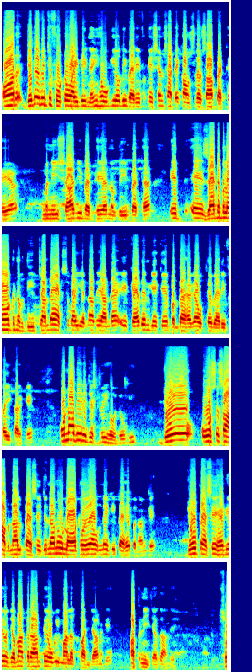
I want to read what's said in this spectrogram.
ਔਰ ਜਿਹਦੇ ਵਿੱਚ ਫੋਟੋ ਆਈਡੀ ਨਹੀਂ ਹੋਊਗੀ, ਉਹਦੀ ਵੈਰੀਫਿਕੇਸ਼ਨ ਸਾਡੇ ਕਾਉਂਸਲਰ ਸਾਹਿਬ ਬੈਠੇ ਆ, ਮਨੀਸ਼ ਸ਼ਾਹ ਜੀ ਬੈਠੇ ਆ, ਨਵਦੀਪ ਬੈਠਾ ਹੈ। ਇਹ ਇਹ Z ਬਲਾਕ ਨਵਦੀਪ ਚਾਹੁੰਦਾ ਐਕਸ ਵਾਈ ਇਹਨਾਂ ਦੇ ਆਂਦਾ ਇਹ ਕਹਿ ਦੇਣਗੇ ਕਿ ਬੰਦਾ ਹੈਗਾ ਉੱਥੇ ਵੈਰੀਫਾਈ ਕਰਕੇ, ਉਹਨਾਂ ਦੀ ਰਜਿਸਟਰੀ ਹੋ ਜਾਊਗੀ। ਜੋ ਉਸ ਹਿਸਾਬ ਨਾਲ ਪੈਸੇ ਜਿਨ੍ਹਾਂ ਨੂੰ ਅਲਾਟ ਹੋਇਆ ਉਹਨੇ ਕੀ ਪੈਸੇ ਬਣਨਗੇ? ਜੋ ਪੈਸੇ ਹੈਗੇ ਉਹ ਜਮ੍ਹਾਂ ਕਰਾਉਣ ਤੇ ਉਹ ਵੀ ਮਾਲਕ ਬਣ ਜਾਣਗੇ। ਆਪਣੀ ਜਗ੍ਹਾ ਦੇ ਸੋ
